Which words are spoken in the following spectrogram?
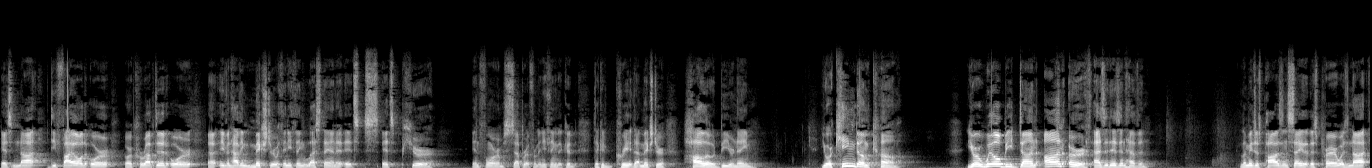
it's not defiled or or corrupted or uh, even having mixture with anything less than. It, it's it's pure in form, separate from anything that could, that could create that mixture. Hallowed be your name. Your kingdom come. Your will be done on earth as it is in heaven. Let me just pause and say that this prayer was not,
